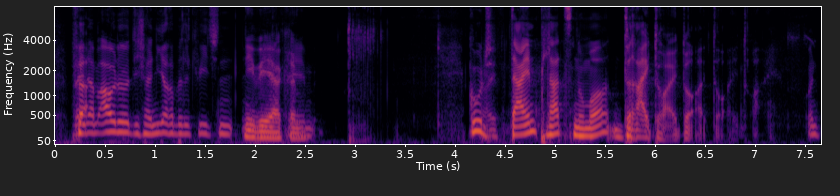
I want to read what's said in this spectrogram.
Wenn am Auto die Scharniere ein bisschen quietschen. Nivea-Creme. Gut, dein Platz Nummer 33333. Und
